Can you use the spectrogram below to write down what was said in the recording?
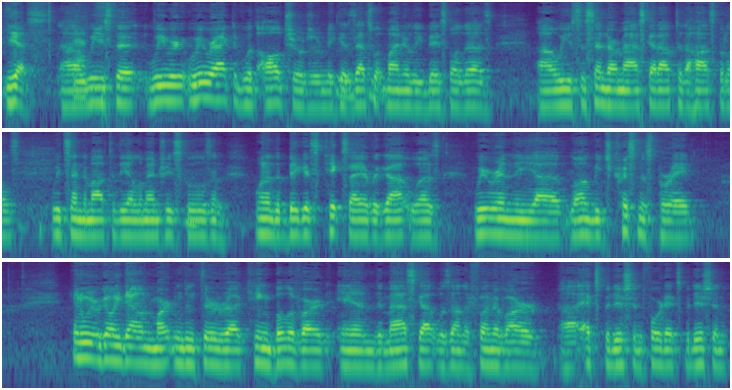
Yes, uh, we used to. We were we were active with all children because that's what minor league baseball does. Uh, we used to send our mascot out to the hospitals. We'd send him out to the elementary schools, and one of the biggest kicks I ever got was we were in the uh, Long Beach Christmas parade, and we were going down Martin Luther uh, King Boulevard, and the mascot was on the front of our uh, expedition, Ford Expedition,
